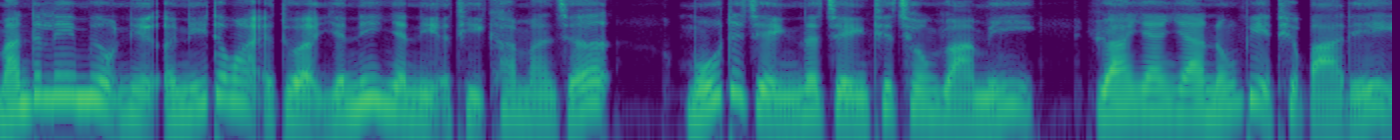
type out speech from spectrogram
မန္တလေးမြို့နှင့်အနီးတစ်ဝိုက်အတွက်ယနေ့ညနေအထိခန့်မှန်းချက်မိုးတစ်ကြိမ်နှစ်ကြိမ်ထစ်ချုံရွာမီရွာရန်ရာနှုံးပြဖြစ်ပါတယ်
